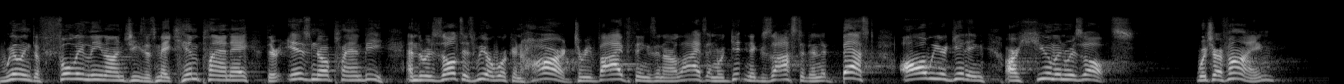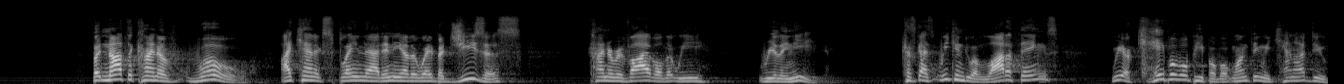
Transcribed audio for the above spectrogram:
willing to fully lean on Jesus, make him plan A. There is no plan B. And the result is we are working hard to revive things in our lives and we're getting exhausted. And at best, all we are getting are human results, which are fine, but not the kind of, whoa, I can't explain that any other way but Jesus kind of revival that we really need. Because, guys, we can do a lot of things. We are capable people, but one thing we cannot do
